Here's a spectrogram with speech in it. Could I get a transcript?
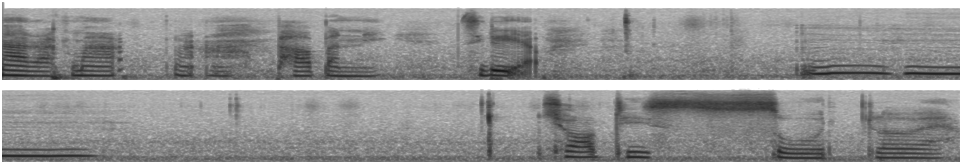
น่ารักมากนะภาพอันนี้สี่เหลี่ยมชอบที่สุดเลยอะ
